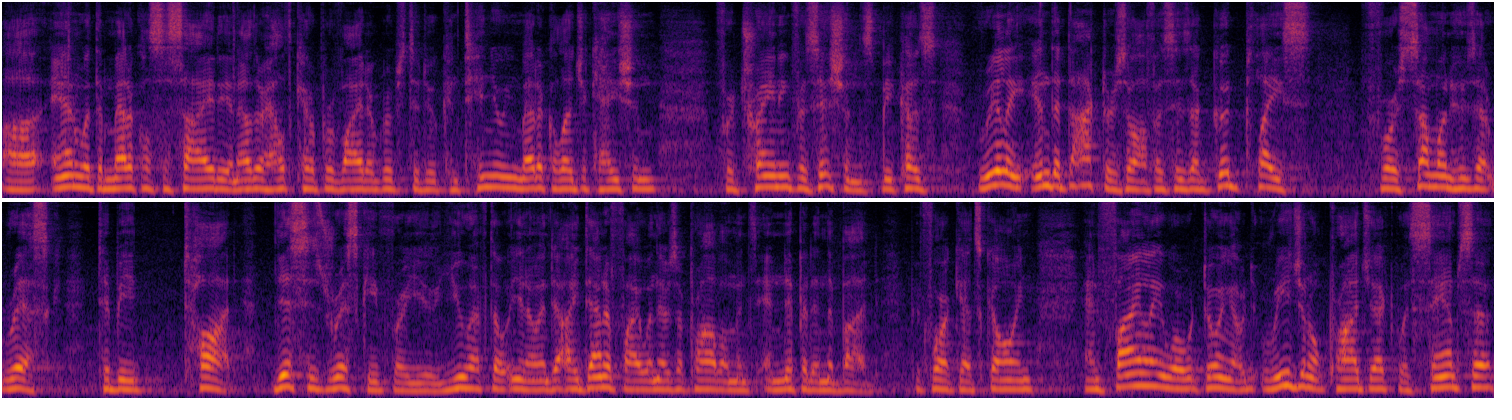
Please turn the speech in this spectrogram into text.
Uh, and with the medical society and other healthcare provider groups to do continuing medical education for training physicians because really in the doctor's office is a good place for someone who's at risk to be taught this is risky for you. You have to, you know, and to identify when there's a problem and, and, nip it in the bud before it gets going. And finally, we're doing a regional project with SAMHSA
